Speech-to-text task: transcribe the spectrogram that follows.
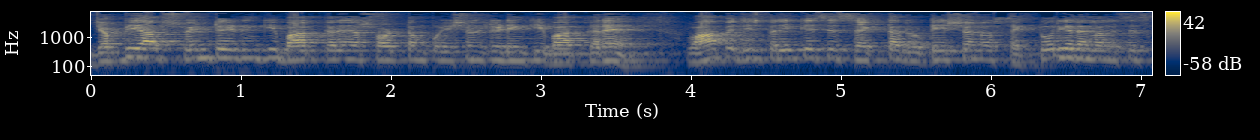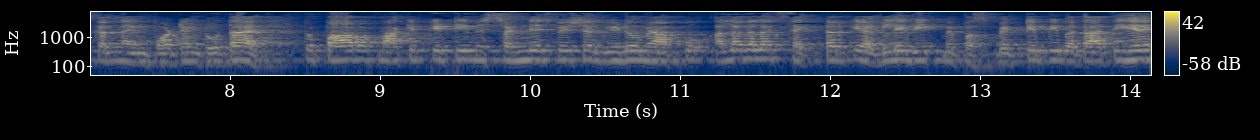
जब भी आप स्विंग ट्रेडिंग की बात करें या शॉर्ट टर्म पोजिशन ट्रेडिंग की बात करें, वहाँ पे जिस तरीके से सेक्टर रोटेशन और सेक्टोरियल एनालिसिस करना इंपॉर्टेंट होता है तो पावर ऑफ़ मार्केट की टीम इस संडे स्पेशल वीडियो में आपको अलग अलग सेक्टर के अगले वीक में पर्सपेक्टिव भी बताती है।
